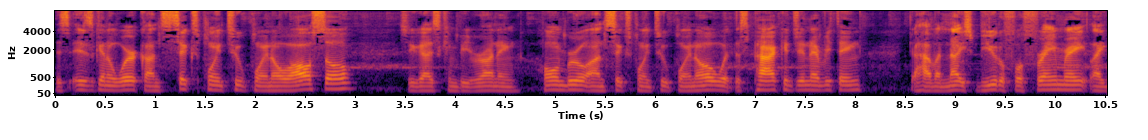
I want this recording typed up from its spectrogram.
This is going to work on 6.2.0 also. So you guys can be running Homebrew on 6.2.0 with this package and everything. You'll have a nice, beautiful frame rate like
